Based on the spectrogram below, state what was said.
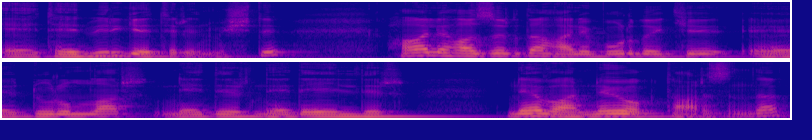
e, tedbir getirilmişti. Hali hazırda hani buradaki e, durumlar nedir ne değildir ne var ne yok tarzında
